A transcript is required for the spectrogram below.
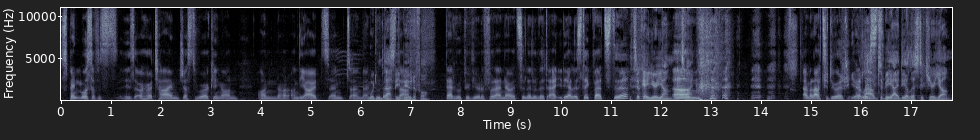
spend most of his, his or her time just working on on uh, on the arts and and, and Wouldn't do their that be stuff. beautiful? That would be beautiful. I know it's a little bit uh, idealistic, but still. It's okay. You're young. Um, I'm allowed to do it. You're allowed least. to be idealistic. You're young.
